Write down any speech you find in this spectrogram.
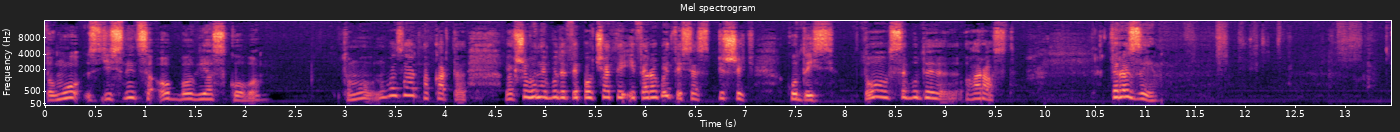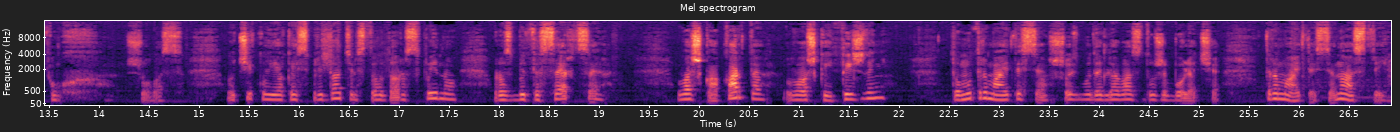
Тому здійсниться обов'язково. Тому ну, азартна карта. Якщо ви не будете повчати і торопитися, спішить кудись, то все буде гаразд. Терези. Ух, що вас? Очікує якесь предательство, удар в спину, розбите серце. Важка карта, важкий тиждень. Тому тримайтеся. Щось буде для вас дуже боляче. Тримайтеся. Настрій.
